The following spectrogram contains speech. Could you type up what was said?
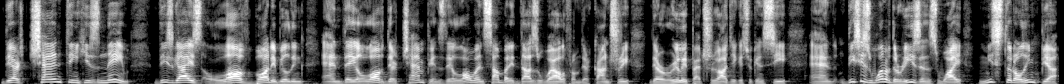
They are chanting his name. These guys love bodybuilding and they love their champions. They love when somebody does well from their country. They're really patriotic, as you can see. And this is one of the reasons why Mr. Olympia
